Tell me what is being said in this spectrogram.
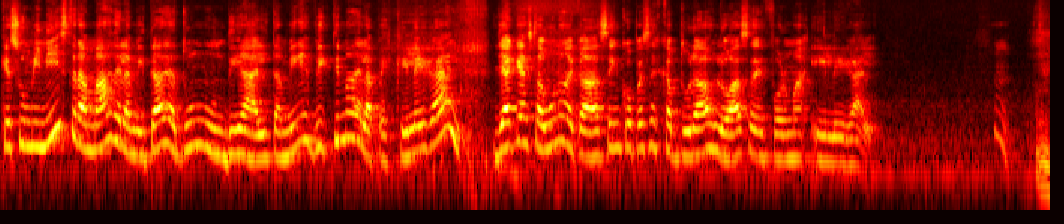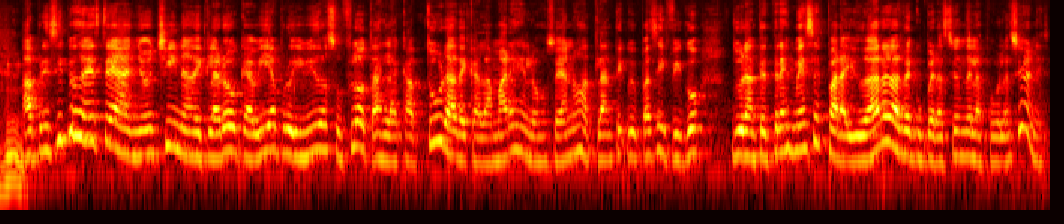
que suministra más de la mitad de atún mundial, también es víctima de la pesca ilegal, ya que hasta uno de cada cinco peces capturados lo hace de forma ilegal. A principios de este año, China declaró que había prohibido a sus flotas la captura de calamares en los océanos Atlántico y Pacífico durante tres meses para ayudar a la recuperación de las poblaciones.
